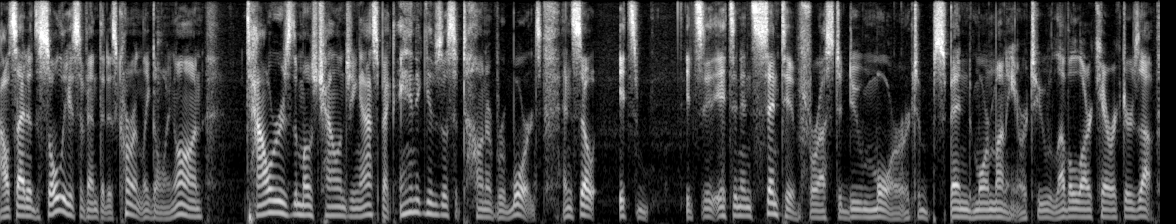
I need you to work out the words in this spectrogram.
outside of the Soleus event that is currently going on, Tower is the most challenging aspect and it gives us a ton of rewards. And so it's it's it's an incentive for us to do more or to spend more money or to level our characters up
